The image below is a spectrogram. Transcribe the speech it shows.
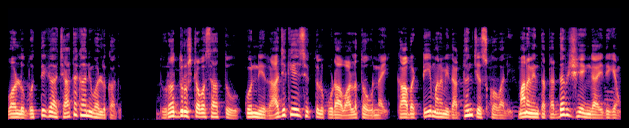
వాళ్ళు బొత్తిగా చేతకాని వాళ్ళు కాదు. దురదృష్టవశాత్తు కొన్ని రాజకీయ శక్తులు కూడా వాళ్ళతో ఉన్నాయి. కాబట్టి మనం ఇది అర్థం చేసుకోవాలి. మనం ఇంత పెద్ద విషయంగా ఎదిగాం.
